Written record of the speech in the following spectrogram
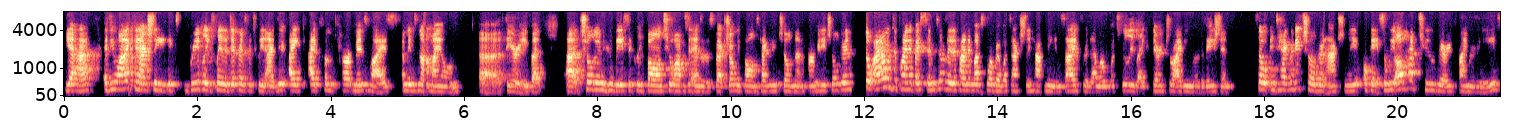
Yeah. If you want, I can actually briefly explain the difference between I, I I compartmentalize. I mean, it's not my own uh, theory, but uh, children who basically fall on two opposite ends of the spectrum. We call integrity children and harmony children. So I don't define it by symptoms. I define it much more by what's actually happening inside for them or what's really like their driving motivation. So integrity children actually, okay, so we all have two very primary needs.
